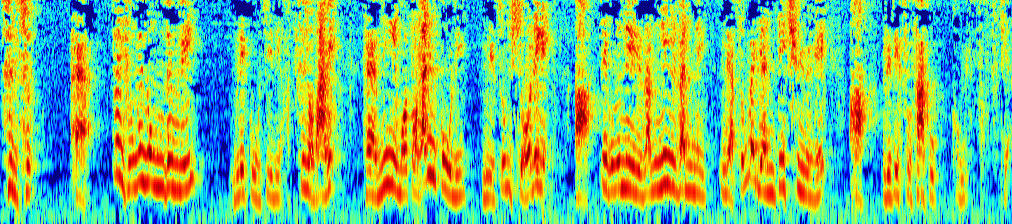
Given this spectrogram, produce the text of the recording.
其次，哎，政府的用人呢，你估计呢吃要罢的，还面膜到烂过呢，那种小的啊，这个是男人女人呢，你总个人的区的啊，你的四大姑红的少子天，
